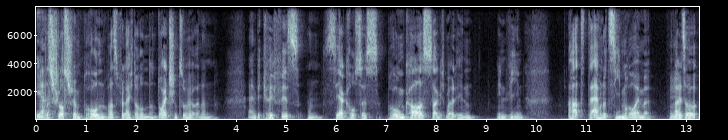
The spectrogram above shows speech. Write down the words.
ja. das Schloss Schönbrunn, was vielleicht auch unseren deutschen Zuhörern ein Begriff ist, ein sehr großes Prunkhaus, sage ich mal, in, in Wien, hat 307 Räume. Hm. Also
